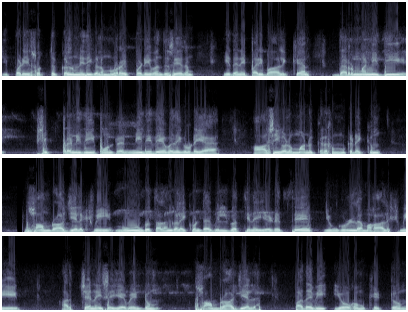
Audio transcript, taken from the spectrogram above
இப்படி சொத்துக்களும் நிதிகளும் முறைப்படி வந்து சேரும். இதனை பரிபாலிக்க தர்மநிதி நிதி போன்ற நிதி தேவதைகளுடைய ஆசிகளும் அனுக்கிரகமும் கிடைக்கும். சாம்ராஜ்யலட்சுமி மூன்று தலங்களை கொண்ட வில்வத்தினை எடுத்து இங்குள்ள மகாலட்சுமியை அர்ச்சனை செய்ய வேண்டும். சாம்ராஜ்ய பதவி யோகம் கெட்டும்.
